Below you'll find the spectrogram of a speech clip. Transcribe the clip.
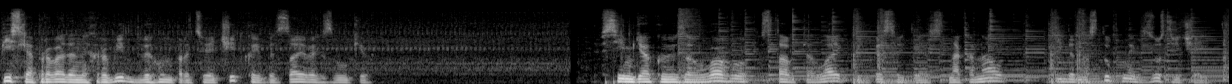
Після проведених робіт двигун працює чітко і без зайвих звуків. Всім дякую за увагу. Ставте лайк, підписуйтесь на канал і до наступних зустрічей!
